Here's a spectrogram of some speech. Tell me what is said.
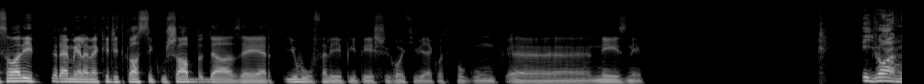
Szóval itt remélem egy kicsit klasszikusabb, de azért jó felépítésű, hogy hívják, ott fogunk nézni. Így van.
